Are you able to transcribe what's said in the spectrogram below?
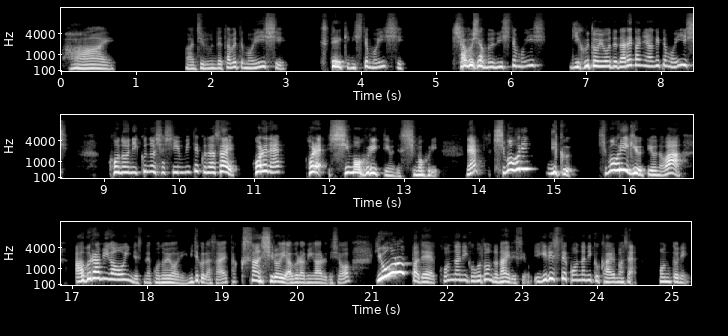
はい。まあ自分で食べてもいいし、ステーキにしてもいいし、しゃぶしゃぶにしてもいいし、ギフト用で誰かにあげてもいいし、この肉の写真見てください。これね、これ、霜降りって言うんです、霜降り。ね、霜降り肉。霜降り牛っていうのは脂身が多いんですね、このように。見てください。たくさん白い脂身があるでしょヨーロッパでこんな肉ほとんどないですよ。イギリスでこんな肉買えません。本当に。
